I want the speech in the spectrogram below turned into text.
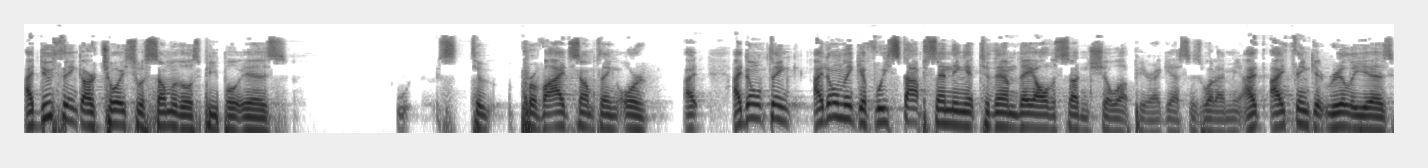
I do think our choice with some of those people is to provide something or I, I don't think, I don't think if we stop sending it to them, they all of a sudden show up here, I guess is what I mean. I, I think it really is,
